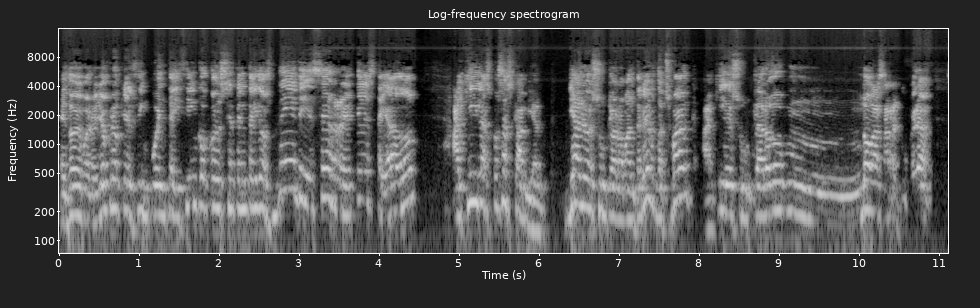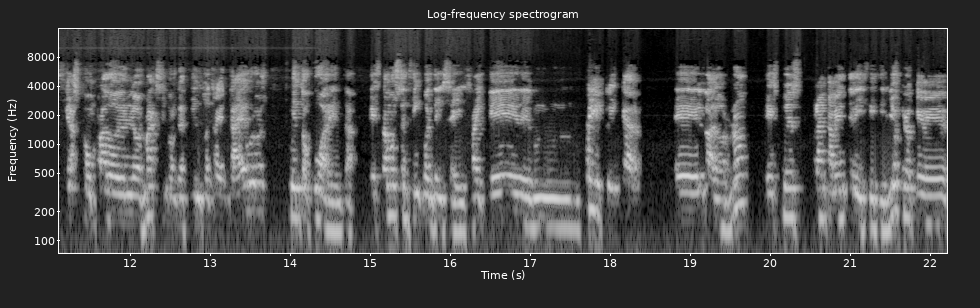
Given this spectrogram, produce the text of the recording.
Entonces, bueno, yo creo que el 55,72 debe ser retesteado Aquí las cosas cambian. Ya no es un claro mantener Deutsche Bank, aquí es un claro mm, no vas a recuperar si has comprado en los máximos de 130 euros, 140. Estamos en 56. Hay que mm, triplicar el valor, ¿no? Esto es francamente difícil. Yo creo que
